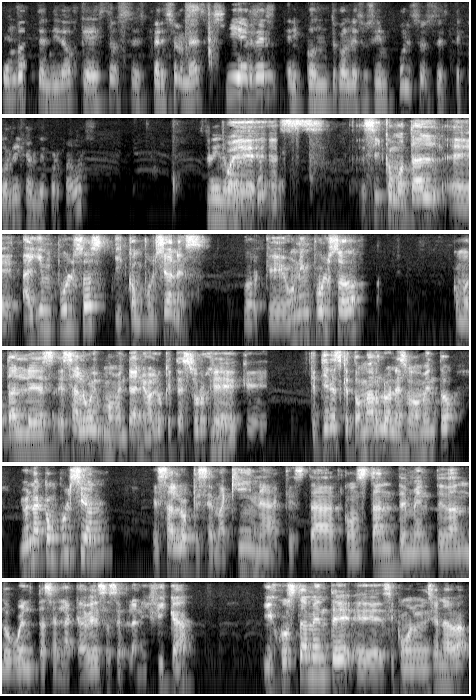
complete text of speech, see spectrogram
tengo entendido que estas personas pierden el control de sus impulsos. Este, corríjanme, por favor. Pues sí, como tal, eh, hay impulsos y compulsiones, porque un impulso como tal es, es algo momentáneo, algo que te surge, que, tienes que tomarlo en ese momento, y una compulsión es algo que se maquina, que está constantemente dando vueltas en la cabeza, se planifica, y justamente, eh, sí como lo mencionaba,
